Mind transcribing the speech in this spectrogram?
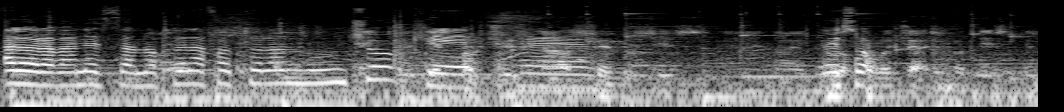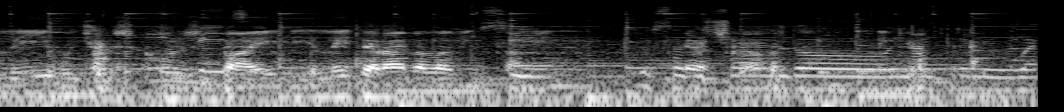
Allora Vanessa hanno appena fatto l'annuncio che... Eh, services. I do adesso- apologize for this delay, which was caused by the late arrival of Sì, aircraft. dicendo in altre lingue.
